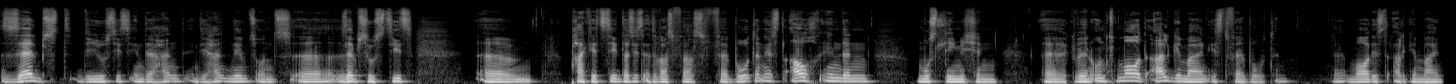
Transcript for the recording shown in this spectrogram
selbst die Justiz in der Hand in die Hand nimmt und äh, Selbstjustiz ähm, praktiziert. Das ist etwas, was verboten ist, auch in den muslimischen äh, Quellen. Und Mord allgemein ist verboten. Ja, Mord ist allgemein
